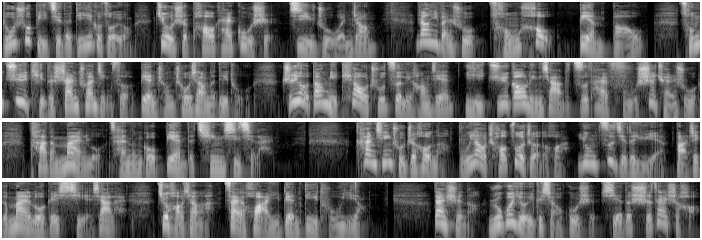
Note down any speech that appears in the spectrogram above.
读书笔记的第一个作用就是抛开故事，记住文章，让一本书从厚。变薄，从具体的山川景色变成抽象的地图。只有当你跳出字里行间，以居高临下的姿态俯视全书，它的脉络才能够变得清晰起来。看清楚之后呢，不要抄作者的话，用自己的语言把这个脉络给写下来，就好像啊再画一遍地图一样。但是呢，如果有一个小故事写的实在是好，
